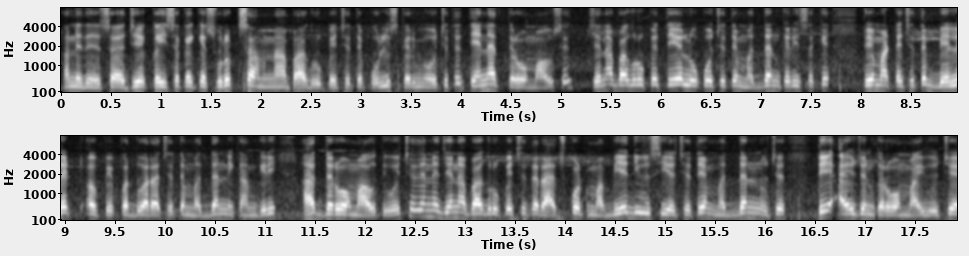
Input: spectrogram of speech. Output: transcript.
અને જે કહી શકાય કે સુરક્ષાના ભાગરૂપે છે તે પોલીસ કર્મીઓ છે તે તૈનાત કરવામાં આવશે જેના ભાગરૂપે તે લોકો છે તે મતદાન કરી શકે તે માટે છે તે બેલેટ પેપર દ્વારા છે તે મતદાનની કામગીરી હાથ ધરવામાં આવતી હોય છે અને જેના ભાગરૂપે છે તે રાજકોટમાં બે દિવસીય છે તે મતદાનનું છે તે આયોજન કરવામાં આવ્યું છે.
